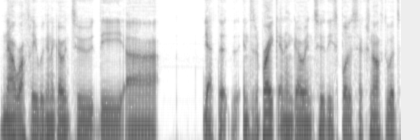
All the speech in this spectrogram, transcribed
now, roughly, we're going to go into the uh, yeah, the, the, into the break and then go into the spoiler section afterwards.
